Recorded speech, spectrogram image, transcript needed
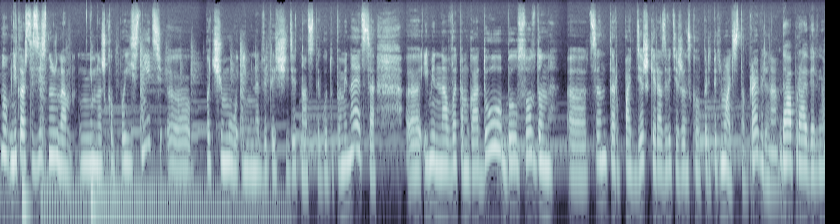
Ну, мне кажется, здесь нужно немножко пояснить, э, почему именно 2019 год упоминается. Э, именно в этом году был создан э, Центр поддержки и развития женского предпринимательства, правильно? Да, правильно.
